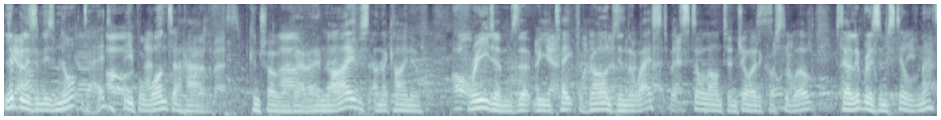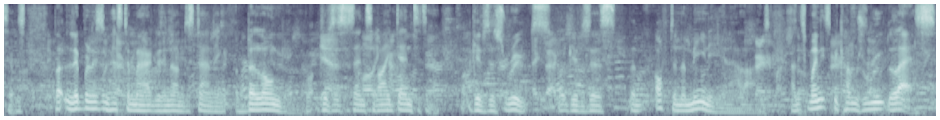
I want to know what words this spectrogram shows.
Liberalism is not dead. Oh, People want to have control of their own lives and the kind of. Freedoms that we take for granted in the West but still aren't enjoyed across the world. So liberalism still matters, but liberalism has to marry with an understanding of belonging, what gives us a sense of identity, what gives us roots, what gives us the, often the meaning in our lives. And it's when it becomes rootless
